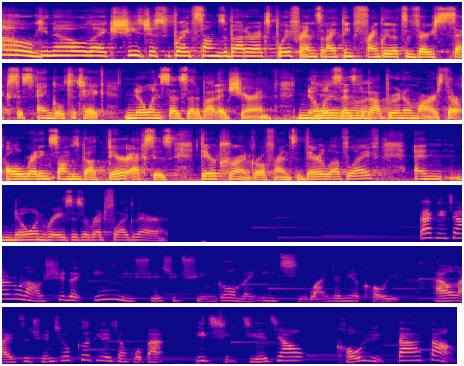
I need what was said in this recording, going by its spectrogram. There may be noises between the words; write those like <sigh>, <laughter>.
oh, you know, like she just writes songs about her ex-boyfriends. And I think, frankly, that's a very sexist angle to take. No one says that about Ed Sheeran. No one Yeah, says it right. about Bruno Mars. They're all writing songs about their exes, their current girlfriends, their love life, and no one raises a red flag there. 大家可以加入老师的英语学习群，跟我们一起玩着虐口语，还有来自全球各地的小伙伴一起结交口语搭档，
